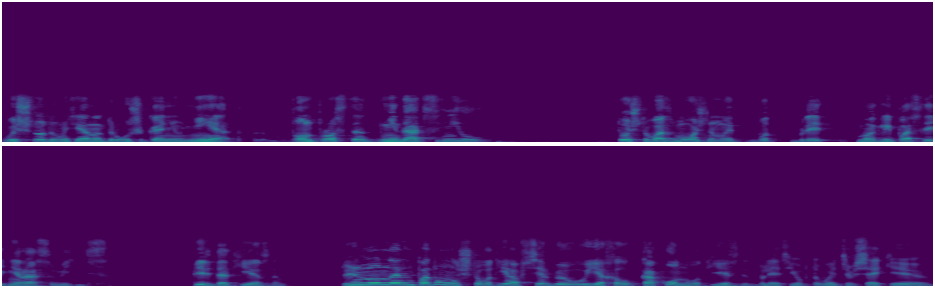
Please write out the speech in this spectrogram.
Вы что думаете, я на дружи гоню? Нет. Он просто недооценил то, что, возможно, мы вот, блядь, могли последний раз увидеться перед отъездом. То есть, ну, он, наверное, подумал, что вот я в Сербию уехал, как он вот ездит, блядь, ёпта, в эти всякие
